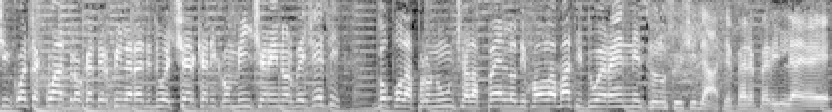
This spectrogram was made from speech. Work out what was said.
19.54 Caterpillar Radio 2 cerca di convincere i norvegesi. Dopo la pronuncia, l'appello di Paolo Abati, due renne si sono suicidate per, per il, eh,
